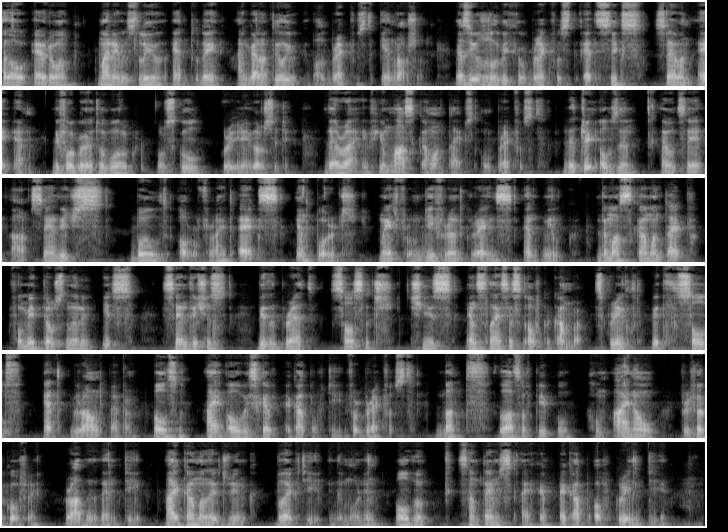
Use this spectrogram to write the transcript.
Hello everyone, my name is Leo and today I'm gonna tell you about breakfast in Russia. As usual, we have breakfast at 6 7 am before going to work or school or university. There are a few most common types of breakfast. The three of them, I would say, are sandwiches, boiled or fried eggs, and porridge made from different grains and milk. The most common type for me personally is sandwiches with bread sausage, cheese, and slices of cucumber, sprinkled with salt and ground pepper. Also, I always have a cup of tea for breakfast, but lots of people whom I know prefer coffee rather than tea. I commonly drink black tea in the morning, although sometimes I have a cup of green tea.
